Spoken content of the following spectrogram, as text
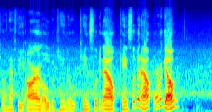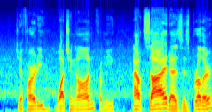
Going after the arm. Oh, but Caine, oh, Caine slipping out. Caine slipping out. There we go. Jeff Hardy watching on from the outside as his brother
